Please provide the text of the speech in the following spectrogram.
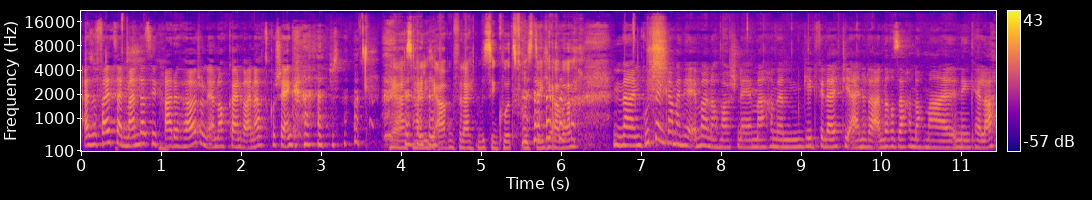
Also falls dein Mann das hier gerade hört und er noch kein Weihnachtsgeschenk hat, ja, ist Heiligabend vielleicht ein bisschen kurzfristig, aber nein, gut, dann kann man ja immer noch mal schnell machen. Dann geht vielleicht die eine oder andere Sache noch mal in den Keller.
